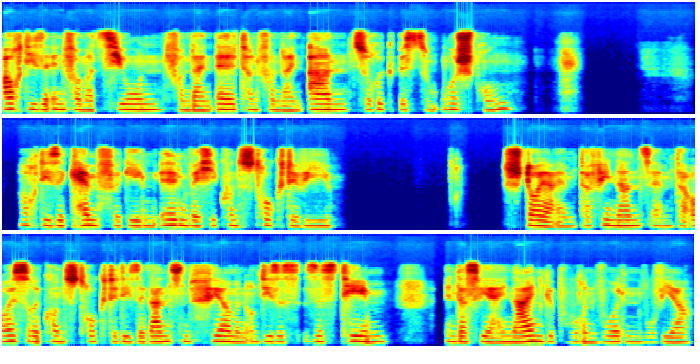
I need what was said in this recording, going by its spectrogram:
auch diese Information von deinen Eltern, von deinen Ahnen zurück bis zum Ursprung, auch diese Kämpfe gegen irgendwelche Konstrukte wie Steuerämter, Finanzämter, äußere Konstrukte, diese ganzen Firmen und dieses System, in das wir hineingeboren wurden, wo wir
